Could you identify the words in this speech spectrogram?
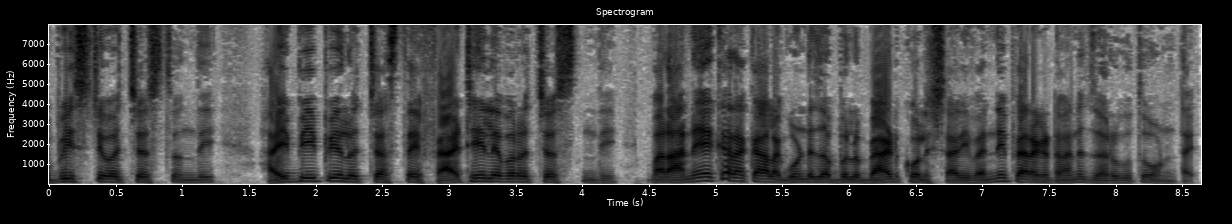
ఒబిసిటీ వచ్చేస్తుంది హై బీపీలు వచ్చేస్తాయి ఫ్యాటీ లివర్ వచ్చేస్తుంది. మరి అనేక రకాల గుండె జబ్బులు బ్యాడ్ కొలెస్ట్రాల్ ఇవన్నీ పెరగటం అనేది జరుగుతూ ఉంటాయి.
